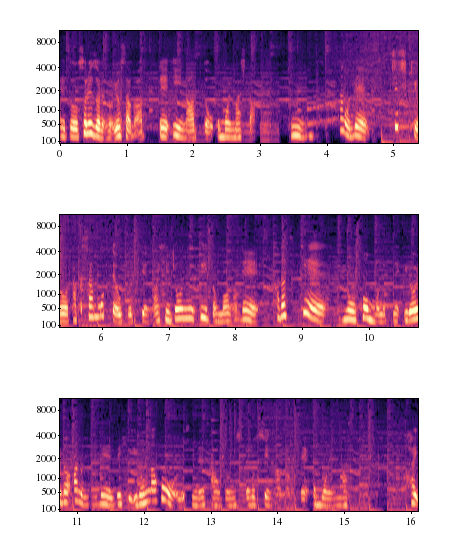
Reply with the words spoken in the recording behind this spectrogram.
えっ、と、それぞれの良さがあっていいなと思いました。うん。なので、知識をたくさん持っておくっていうのは非常にいいと思うので、片付けの本もですね、いろいろあるので、ぜひいろんな本をですね、参考にしてほしいななんて思います。はい。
